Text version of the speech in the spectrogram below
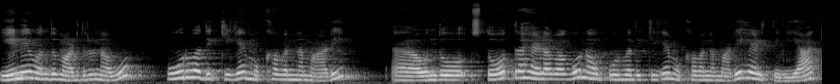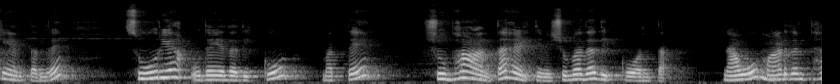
ಏನೇ ಒಂದು ಮಾಡಿದ್ರೂ ನಾವು ಪೂರ್ವ ದಿಕ್ಕಿಗೆ ಮುಖವನ್ನು ಮಾಡಿ ಒಂದು ಸ್ತೋತ್ರ ಹೇಳುವಾಗೂ ನಾವು ಪೂರ್ವ ದಿಕ್ಕಿಗೆ ಮುಖವನ್ನು ಮಾಡಿ ಹೇಳ್ತೀವಿ. ಯಾಕೆ ಅಂತಂದರೆ ಸೂರ್ಯ ಉದಯದ ದಿಕ್ಕು ಮತ್ತು ಶುಭ ಅಂತ ಹೇಳ್ತೀವಿ, ಶುಭದ ದಿಕ್ಕು ಅಂತ. ನಾವು ಮಾಡಿದಂತಹ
